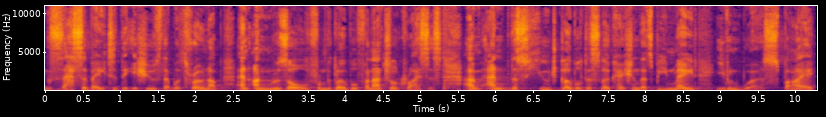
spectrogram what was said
exacerbated the issues that were thrown up and unresolved from the global financial crisis. Um, and this huge global dislocation that's been made even worse by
